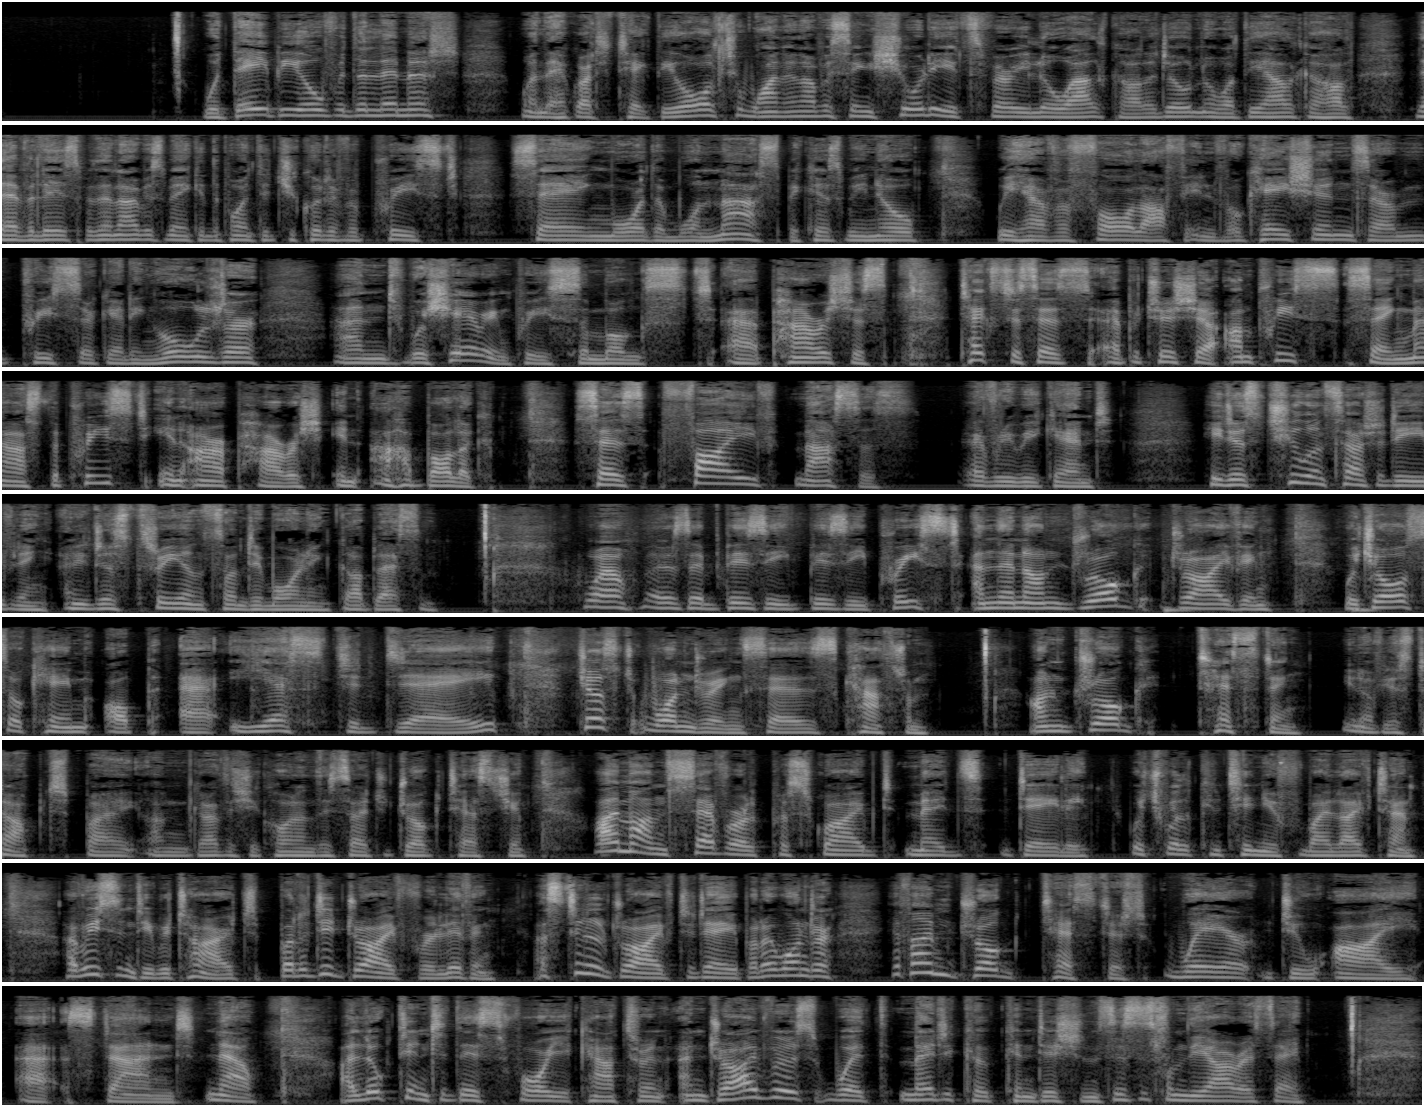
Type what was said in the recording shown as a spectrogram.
would they be over the limit when they've got to take the altar one? And I was saying, surely it's very low alcohol. I don't know what the alcohol level is, but then I was making the point that you could have a priest saying more than one mass because we know we have a fall off in vocations. Our priests are getting older, and we're sharing priests amongst uh, parishes. Texter says, uh, Patricia, on priests saying mass, the priest in our parish in Aghabullogue says five masses every weekend. He does two on Saturday evening and he does three on Sunday morning. God bless him. Well, there's a busy, busy priest. And then on drug driving, which also came up uh, yesterday, just wondering, says Catherine, on drug testing. You know, if you're stopped by on Garda Síochána and they decide to drug test you. I'm on several prescribed meds daily, which will continue for my lifetime. I recently retired, but I did drive for a living. I still drive today, but I wonder if I'm drug tested, where do I uh, stand? Now, I looked into this for you, Catherine, and drivers with medical conditions, this is from the RSA.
